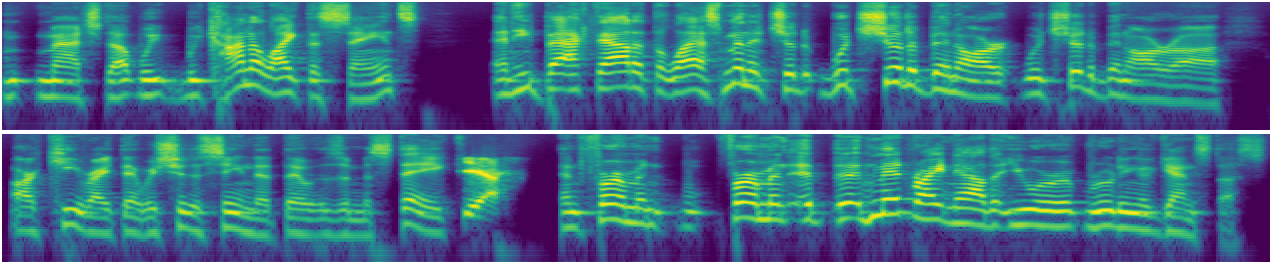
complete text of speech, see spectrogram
matched up. We we kind of like the Saints, and he backed out at the last minute, should, which should have been our which should have been our uh, our key right there. We should have seen that there was a mistake. Yeah. And Fuhrman, Fuhrman, admit right now that you were rooting against us.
